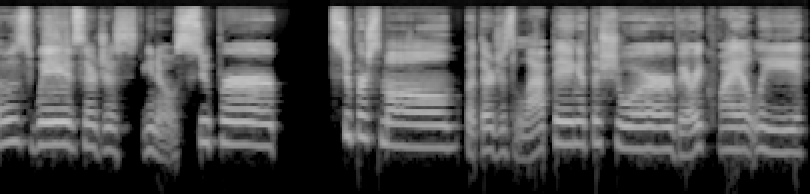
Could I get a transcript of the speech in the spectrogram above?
Those waves they're just, you know, super super small, but they're just lapping at the shore very quietly,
